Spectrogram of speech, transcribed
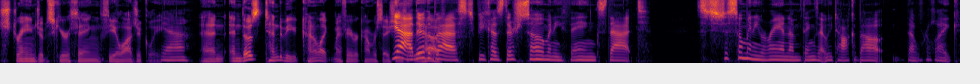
strange, obscure thing theologically? yeah. And and those tend to be kind of like my favorite conversations. Yeah, they're the best because there's so many things that it's just so many random things that we talk about that we're like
